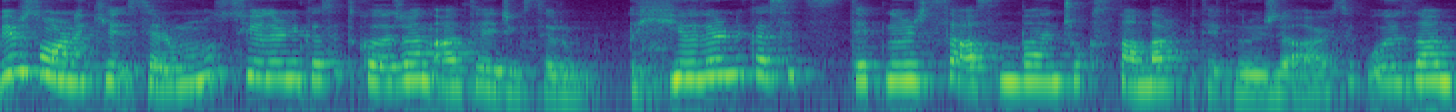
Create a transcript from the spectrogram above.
Bir sonraki serumumuz hyaluronik asit kolajen anti-aging serum. Hyaluronik asit teknolojisi aslında hani çok standart bir teknoloji artık. O yüzden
